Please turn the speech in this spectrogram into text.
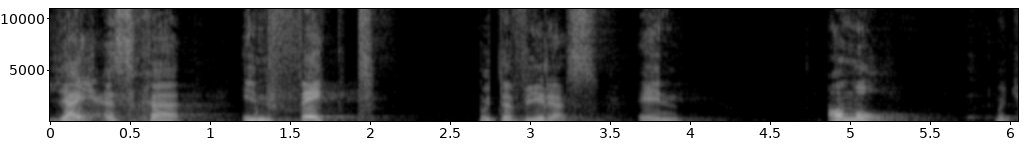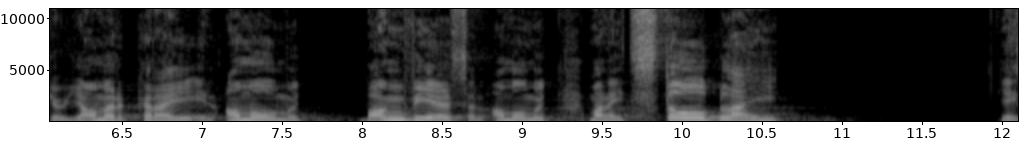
Jy is ge-infect met 'n virus en almal moet jou jammer kry en almal moet bang wees en almal moet maar net stil bly. Jy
